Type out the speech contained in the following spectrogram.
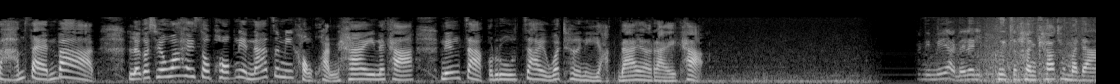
3 0 0แสนบาท แล้วก็เชื่อว่าไฮโซโพกเนี่ยน่าจะมีของขวัญให้นะคะ เนื่องจากรู้ใจว่าเธอเนี่ยอยากได้อะไรค่ะ นนี้ไม่อยากได้เลยคือจะทานข้าวธรรมดา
